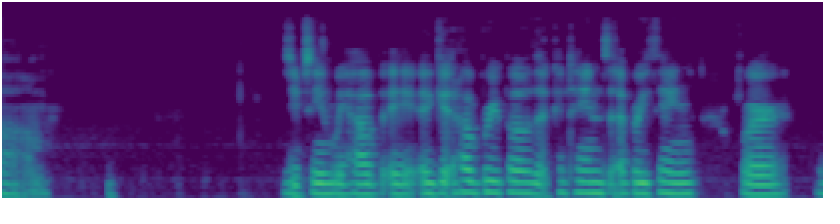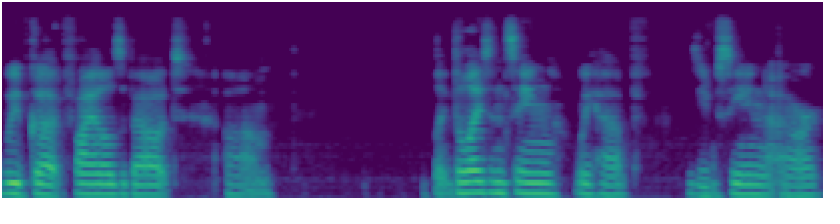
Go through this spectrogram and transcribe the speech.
um, as you've seen, we have a, a, GitHub repo that contains everything where we've got files about um, like the licensing. We have, as you've seen, our,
